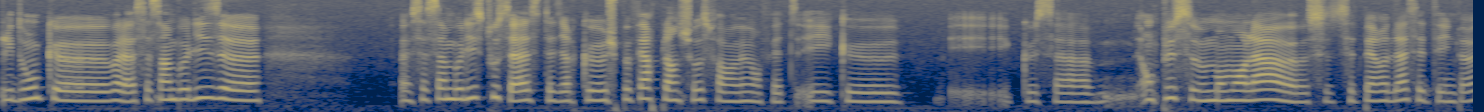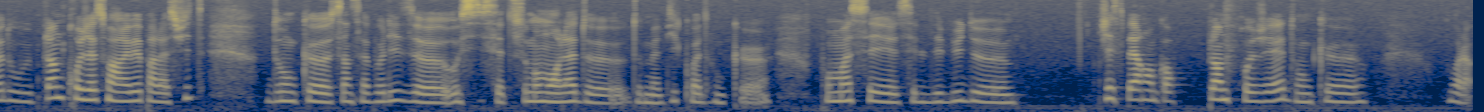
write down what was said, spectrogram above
et donc voilà, ça symbolise. ça symbolise tout ça, c'est-à-dire que je peux faire plein de choses par moi-même en fait, et que et que ça. En plus, ce moment-là, euh, cette période-là, c'était une période où plein de projets sont arrivés par la suite. Donc, euh, ça symbolise euh, aussi cette, ce moment-là de, de, ma vie, quoi. Donc, pour moi, c'est le début de. J'espère encore plein de projets. Donc, voilà.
